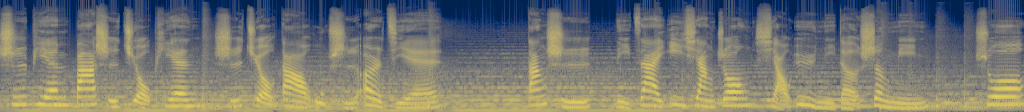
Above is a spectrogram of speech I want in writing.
诗篇八十九篇十九到五十二节。当时你在异象中晓谕你的圣名，说：“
